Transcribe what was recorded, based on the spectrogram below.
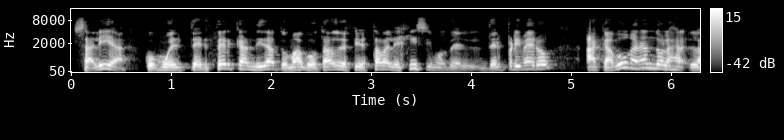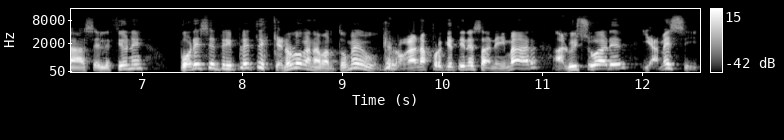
salía como el tercer candidato más votado, es decir, estaba lejísimo del, primero, acabó ganando las, elecciones por ese triplete que no lo gana Bartomeu, que lo ganas porque tienes a Neymar, a Luis Suárez y a Messi.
